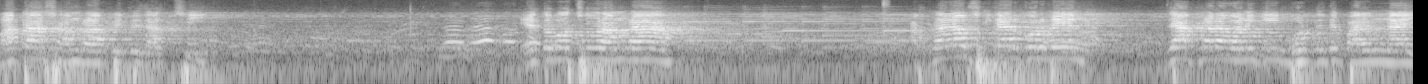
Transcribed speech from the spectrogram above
বাতাস আমরা পেতে যাচ্ছি। এত বছর আমরা আপনারাও স্বীকার করবেন যে আপনারা অনেকেই ভোট দিতে পারেন নাই।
